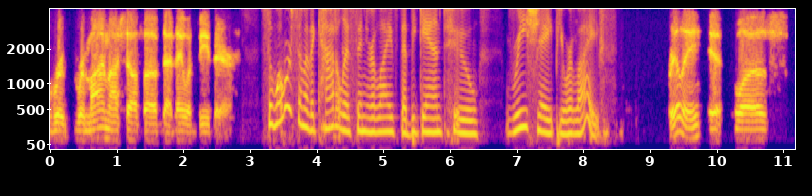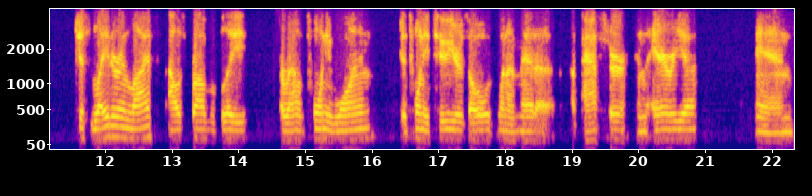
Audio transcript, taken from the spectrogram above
re- remind myself of that they would be there. So, what were some of the catalysts in your life that began to reshape your life? Really, it was just later in life. I was probably around 21 to 22 years old when I met a, a pastor in the area. And,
